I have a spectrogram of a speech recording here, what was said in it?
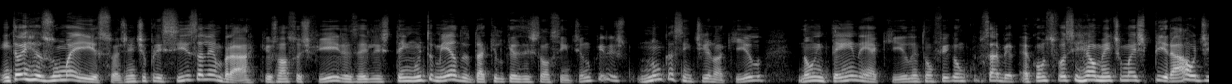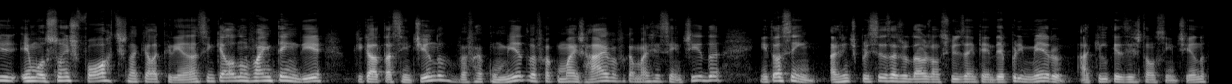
Então, em resumo, é isso. A gente precisa lembrar que os nossos filhos, eles têm muito medo daquilo que eles estão sentindo, porque eles nunca sentiram aquilo, não entendem aquilo, então ficam, sabe, é como se fosse realmente uma espiral de emoções fortes naquela criança em que ela não vai entender o que, ela está sentindo, vai ficar com medo, vai ficar com mais raiva, vai ficar mais ressentida. Então, assim, a gente precisa ajudar os nossos filhos a entender primeiro aquilo que eles estão sentindo,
